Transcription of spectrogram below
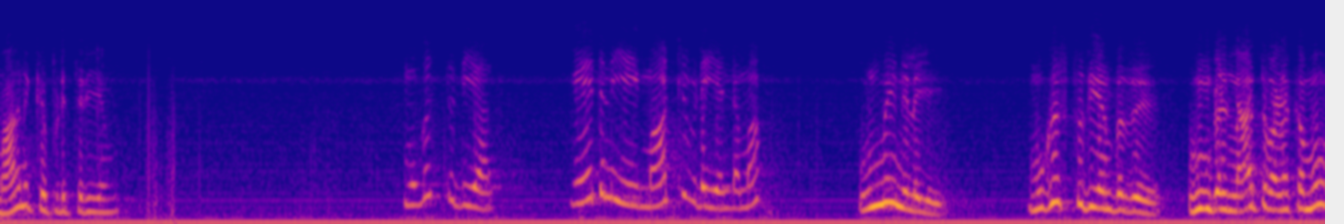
மானுக்கு எப்படி தெரியும்? முகஸ்துதியால் வேதனையை மாற்றிவிட வேண்டுமா? உண்மை நிலையை முகஸ்துதி என்பது உங்கள் நாட்டு வழக்கமோ?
